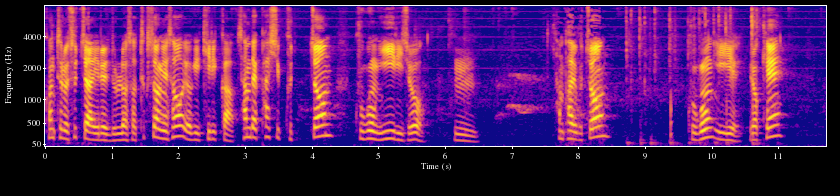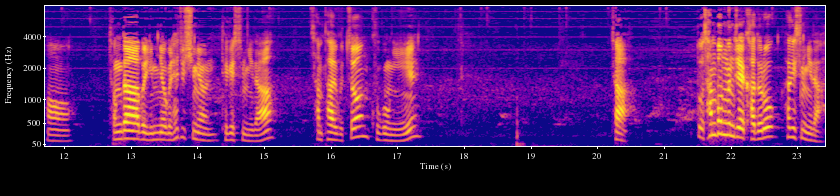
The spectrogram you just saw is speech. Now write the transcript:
컨트롤 숫자 1을 눌러서 특성에서 여기 길이값 389.9021이죠. 음, 389.9021 이렇게 어, 정답을 입력을 해주시면 되겠습니다. 389.9021 자, 또 3번 문제 가도록 하겠습니다.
